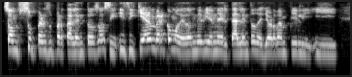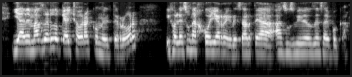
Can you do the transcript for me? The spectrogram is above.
son súper, súper talentosos y, y si quieren ver como de dónde viene el talento de Jordan Peele y, y, y además ver lo que ha hecho ahora con el terror, híjole, es una joya regresarte a, a sus videos de esa época.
